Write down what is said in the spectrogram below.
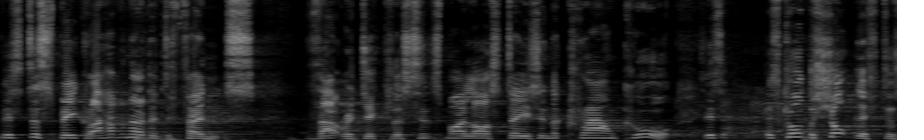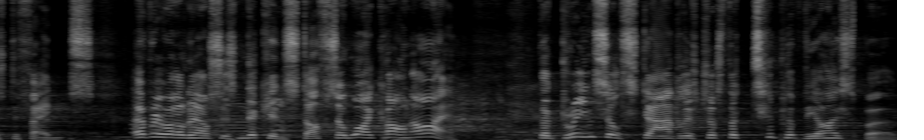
Mr. Speaker, I haven't heard a defence that ridiculous since my last days in the Crown Court. It's, it's called the shoplifter's defence. Everyone else is nicking stuff, so why can't I? The Greensill scandal is just the tip of the iceberg.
